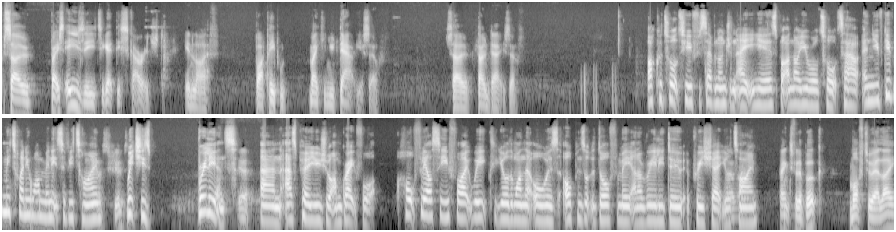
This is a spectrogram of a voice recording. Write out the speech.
So, but it's easy to get discouraged in life by people making you doubt yourself. So, don't doubt yourself. I could talk to you for 780 years, but I know you're all talked out. And you've given me 21 minutes of your time, which is brilliant. Yeah. And as per usual, I'm grateful. Hopefully, I'll see you fight week. You're the one that always opens up the door for me, and I really do appreciate your No time. Thanks for the book. I'm off to LA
